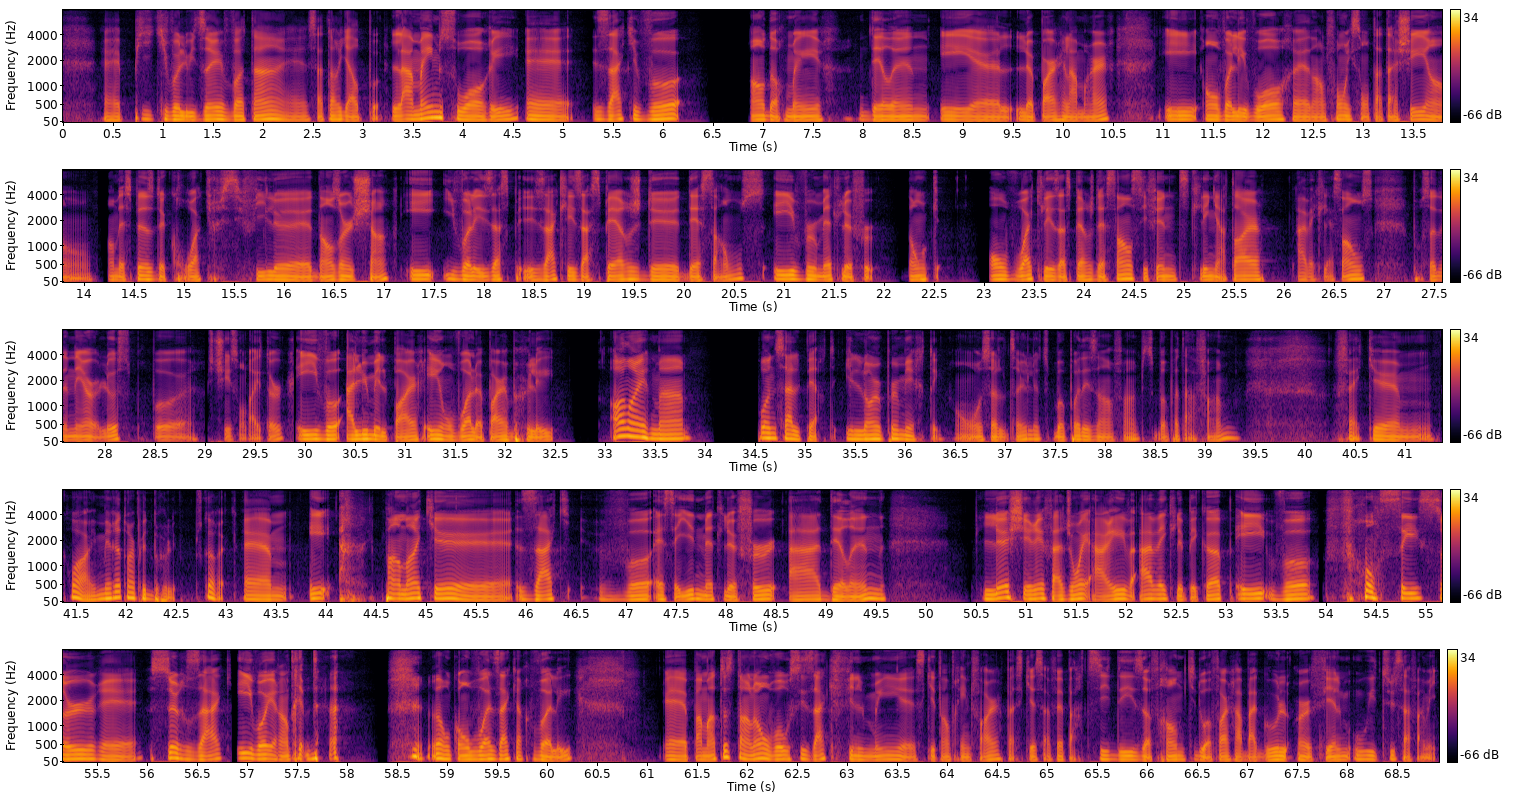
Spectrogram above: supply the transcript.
Euh, puis qui va lui dire Va-t'en, euh, ça te regarde pas. La même soirée, euh, Zach va endormir Dylan et le père et la mère. Et on va les voir, dans le fond, ils sont attachés en, espèce de croix crucifix dans un champ. Et il va les Zach les asperge d'essence et veut mettre le feu. Donc, on voit qu'il les asperge d'essence, il fait une petite ligne à terre avec l'essence pour se donner un lousse pour pas euh, pitcher son lighter. Et il va allumer le père et on voit le père brûler. Honnêtement, pas une sale perte. Il l'a un peu mérité. On va se le dire. Là, tu bats pas des enfants puis tu bats pas ta femme. Fait que, euh, ouais, il mérite un peu de brûler. C'est correct. Euh, et pendant que Zach va essayer de mettre le feu à Dylan, le shérif adjoint arrive avec le pick-up et va foncer sur, euh, sur Zach et il va y rentrer dedans. Donc, on voit Zach revoler. Euh, pendant tout ce temps-là, on voit aussi Zach filmer euh, ce qu'il est en train de faire parce que ça fait partie des offrandes qu'il doit faire à Bagoul, un film où il tue sa famille.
